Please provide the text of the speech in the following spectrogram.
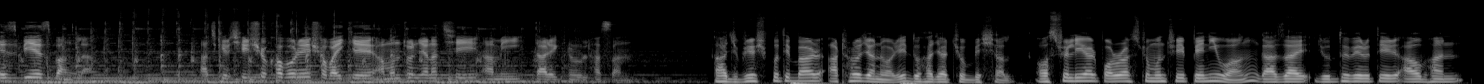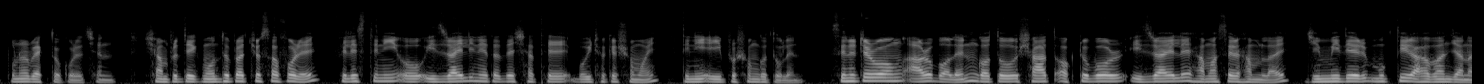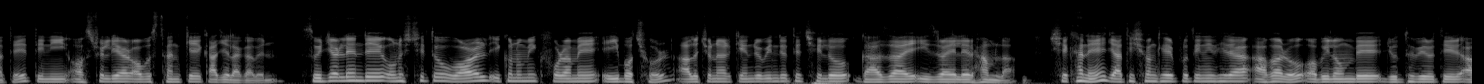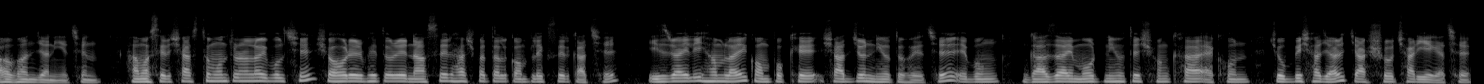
SBS Bangla. আজকের শীর্ষ খবরে সবাইকে আমন্ত্রণ জানাচ্ছি, আমি তারেক নুরুল হাসান। আজ বৃহস্পতিবার, আঠারো জানুয়ারি দু হাজার চব্বিশ সাল। অস্ট্রেলিয়ার পররাষ্ট্রমন্ত্রী পেনি ওয়াং গাজায় যুদ্ধবিরতির আহ্বান পুনর্ব্যক্ত করেছেন। সাম্প্রতিক মধ্যপ্রাচ্য সফরে ফিলিস্তিনি ও ইসরায়েলি নেতাদের সাথে বৈঠকের সময় তিনি এই প্রসঙ্গ তোলেন। সিনেটর ওং আরও বলেন, গত সাত অক্টোবর ইসরায়েলে হামাসের হামলায় জিম্মিদের মুক্তির আহ্বান জানাতে তিনি অস্ট্রেলিয়ার অবস্থানকে কাজে লাগাবেন। সুইজারল্যান্ডে অনুষ্ঠিত ওয়ার্ল্ড ইকোনমিক ফোরামে এই বছর আলোচনার কেন্দ্রবিন্দুতে ছিল গাজায় ইসরায়েলের হামলা। সেখানে জাতিসংঘের প্রতিনিধিরা আবারও অবিলম্বে যুদ্ধবিরতির আহ্বান জানিয়েছেন। হামাসের স্বাস্থ্য মন্ত্রণালয় বলছে, শহরের ভেতরে নাসের হাসপাতাল কমপ্লেক্সের কাছে ইসরায়েলি হামলায় কমপক্ষে সাতজন নিহত হয়েছে এবং গাজায় মোট নিহতের সংখ্যা এখন চব্বিশ হাজার চারশো ছাড়িয়ে গেছে।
